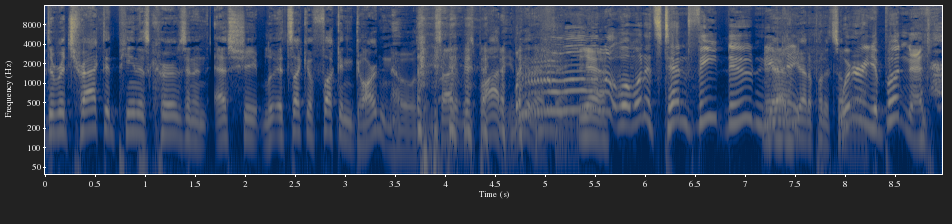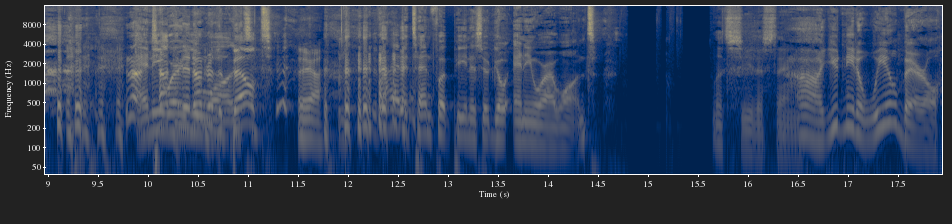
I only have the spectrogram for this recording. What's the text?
The retracted penis curves in an S-shaped loop. It's like a fucking garden hose inside of his body. Look at that. Yeah. Well, when it's ten feet, dude, Yeah, you, you gotta put it somewhere. Where are you putting it? You're not Anywhere tucking it you under the belt. Yeah. if I had a 10 foot penis, it would go anywhere I want. Let's see this thing. Oh, you'd need a wheelbarrow.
